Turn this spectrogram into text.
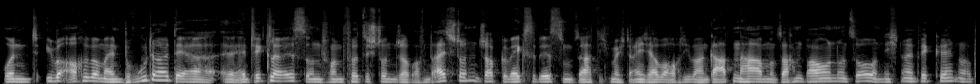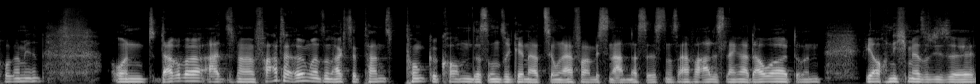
Und über, auch über meinen Bruder, der äh, Entwickler ist und vom 40-Stunden-Job auf einen 30-Stunden-Job gewechselt ist und sagt, ich möchte eigentlich aber auch lieber einen Garten haben und Sachen bauen und so und nicht nur entwickeln oder programmieren. Und darüber hat es bei meinem Vater irgendwann so ein Akzeptanzpunkt gekommen, dass unsere Generation einfach ein bisschen anders ist und es einfach alles länger dauert und wir auch nicht mehr so diese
